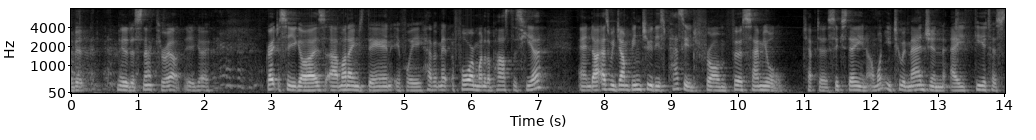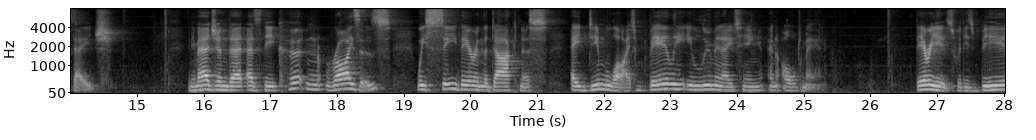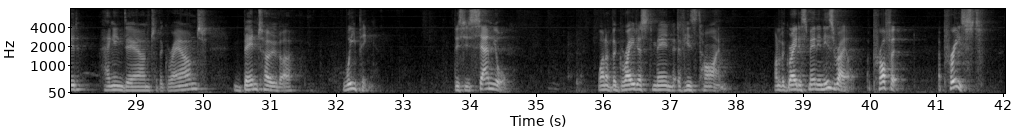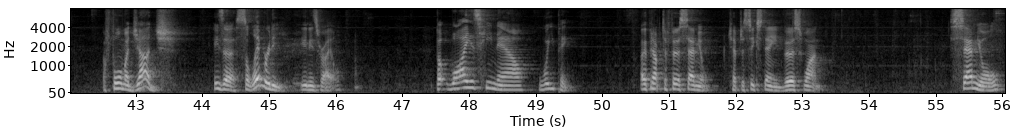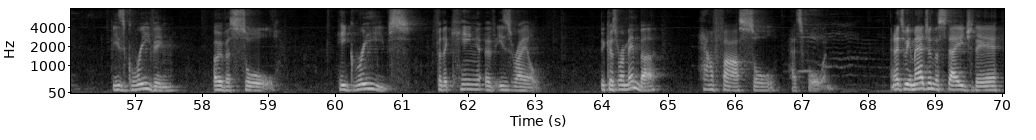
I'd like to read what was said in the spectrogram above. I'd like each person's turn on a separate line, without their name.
a bit, needed a snack throughout. There you go. Great to see you guys. Uh, my name's Dan. If we haven't met before, I'm one of the pastors here. And uh, as we jump into this passage from 1 Samuel chapter 16, I want you to imagine a theatre stage. And imagine that as the curtain rises, we see there in the darkness a dim light barely illuminating an old man. There he is with his beard hanging down to the ground, bent over, weeping. This is Samuel, one of the greatest men of his time, one of the greatest men in Israel, a prophet, a priest, a former judge. He's a celebrity in Israel. But why is he now weeping? Open up to 1 Samuel chapter 16, verse 1. Samuel is grieving over Saul. He grieves for the king of Israel. Because remember how far Saul has fallen. And as we imagine the stage there,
